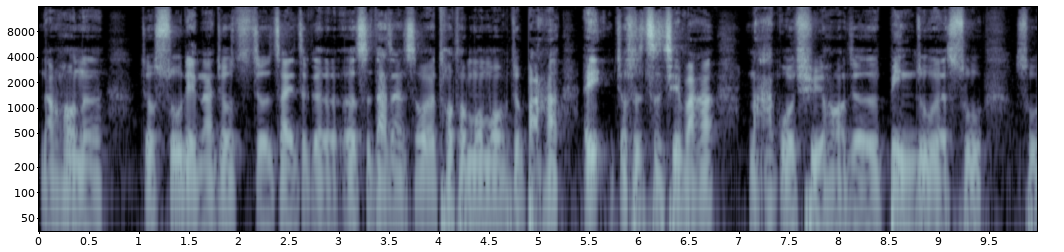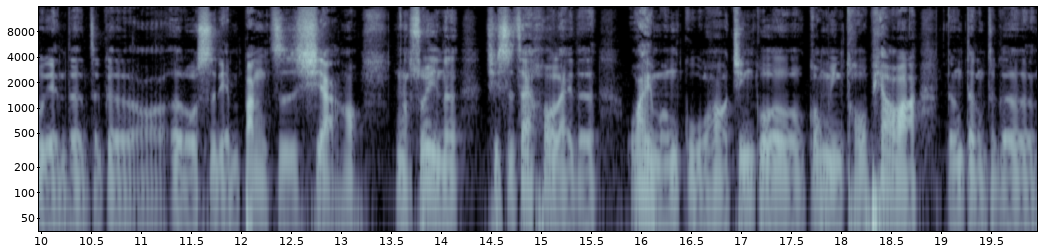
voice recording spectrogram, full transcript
然后呢。就苏联呢，就就在这个二次大战时候，偷偷摸摸就把它，哎，就是直接把它拿过去哈，就并入了苏苏联的这个哦俄罗斯联邦之下哈。那所以呢，其实，在后来的外蒙古哈，经过公民投票啊等等，这个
